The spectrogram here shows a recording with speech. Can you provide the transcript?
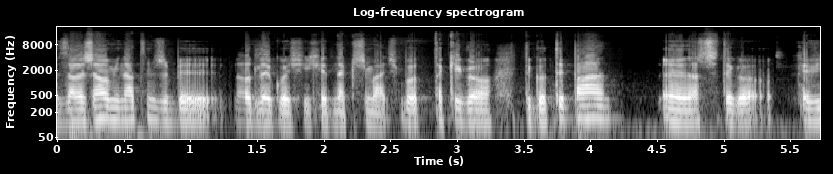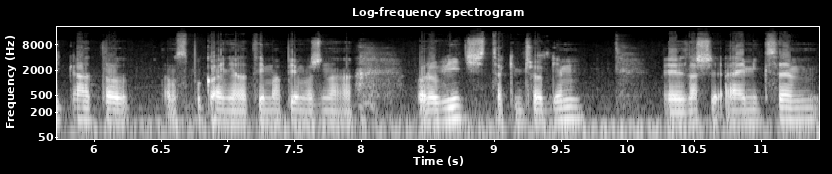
zależało mi na tym, żeby na odległość ich jednak trzymać, bo takiego tego typa, y, znaczy tego Heavika, to tam spokojnie na tej mapie można porobić takim czołgiem. Y, Znaczy AMX-em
